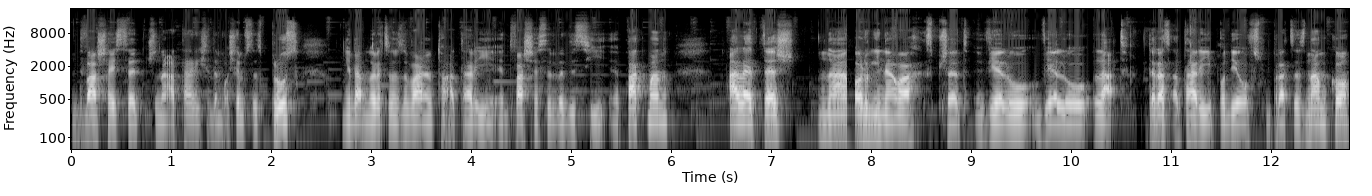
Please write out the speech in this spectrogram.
2600 czy na Atari 7800 Plus. Niedawno recenzowałem to Atari 2600 w edycji Pac-Man, ale też na oryginałach sprzed wielu, wielu lat. Teraz Atari podjęło współpracę z Namco,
